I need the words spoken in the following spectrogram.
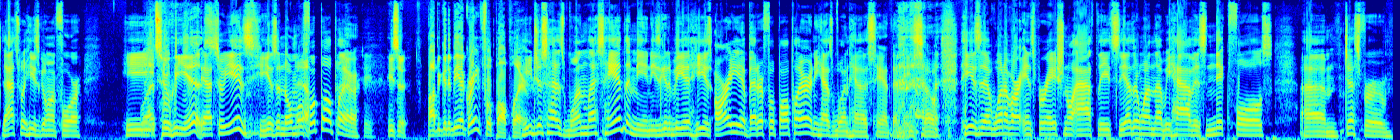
That's what he's going for. He Well, that's who he is. that's who he is. He is a normal Yeah. football player. He- He's a probably going to be a great football player. He just has one less hand than me, and he's going to be. A, he is already a better football player, and he has one less hand than me. So he is a, one of our inspirational athletes. The other one that we have is Nick Foles, um, just for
